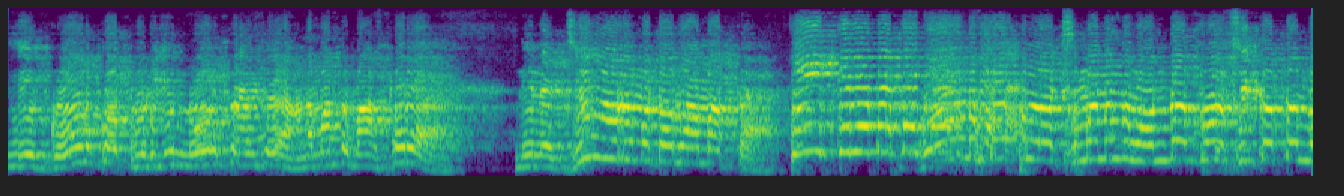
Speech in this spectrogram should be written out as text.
ಈ ಗೋಣ್ ಕೊಟ್ಟು ಹುಡುಗಿ ನೋಡ್ತಾನಂತ ಹನುಮಂತ ಮಾಸ್ತರ ನಿನ್ನ ಜೀವ ಇರೋ ಮಟ್ಟ ಬಾ ಮತ್ತ. ಲಕ್ಷ್ಮಣನ ಒಂದ ದೋಷ ಸಿಕ್ಕತ್ತಂದ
